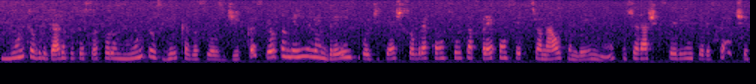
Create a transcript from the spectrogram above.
Muito obrigada, professor. Foram muito ricas as suas dicas. Eu também me lembrei do podcast sobre a consulta pré-concepcional também, né? O senhor acha que seria interessante?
